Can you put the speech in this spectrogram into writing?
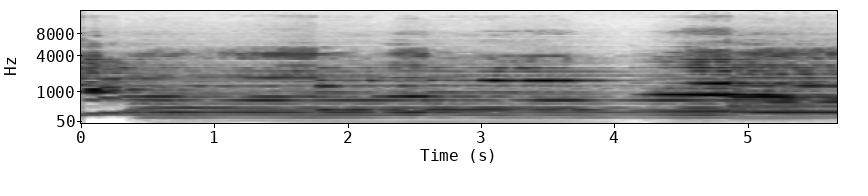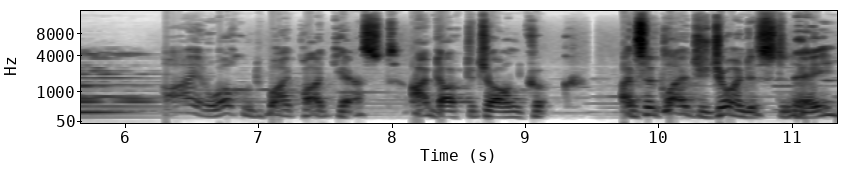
Hi, and welcome to my podcast. I'm Dr. John Cook. I'm so glad you joined us today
